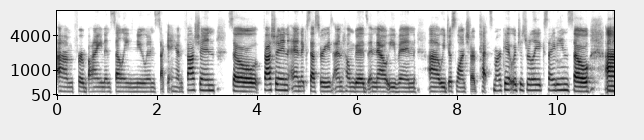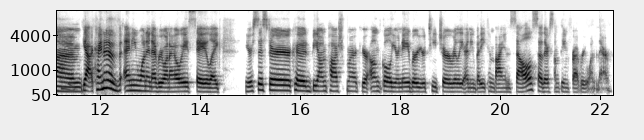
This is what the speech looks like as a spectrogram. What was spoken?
um, for buying and selling new and secondhand fashion. So fashion and accessories and home goods, and now even uh, we just launched our pets market, which is really exciting. So um, yeah, kind of anyone and everyone. I always say like your sister could be on Poshmark, your uncle, your neighbor, your teacher, really anybody can buy and sell. So there's something for everyone there.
